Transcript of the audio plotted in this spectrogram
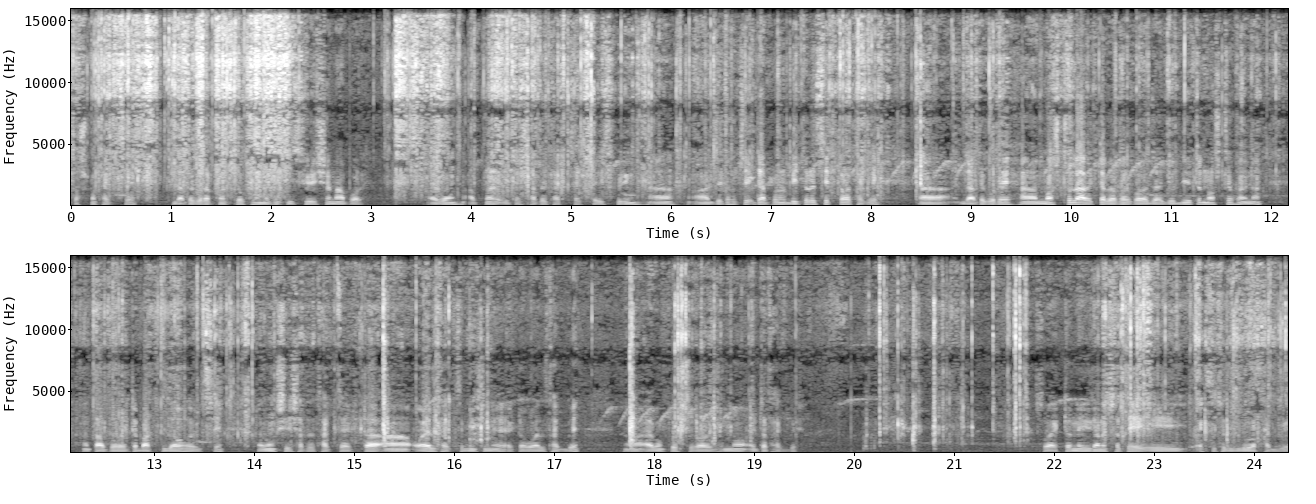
চশমা থাকছে, যাতে করে আপনার চোখের মধ্যে কিছু এসে না পড়ে। এবং আপনার এটার সাথে থাকছে একটা স্প্রিং যেটা হচ্ছে এটা আপনার ভিতরে সেট করা থাকে যাতে করে নষ্ট হলে আরেকটা ব্যবহার করা যায়। যদি এটা নষ্ট হয় না তারপরে একটা বাড়তি দেওয়া হয়েছে এবং সেই সাথে থাকছে একটা অয়েল থাকছে মেশিনে একটা অয়েল থাকবে এবং পরিষ্কার করার জন্য এটা থাকবে। তো একটা নীল গানের সাথে এই অ্যাক্সেসরিজগুলো থাকবে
